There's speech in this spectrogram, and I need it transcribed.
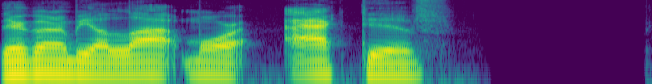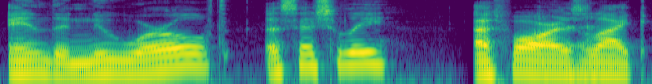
they're going to be a lot more active in the new world, essentially, as far as like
